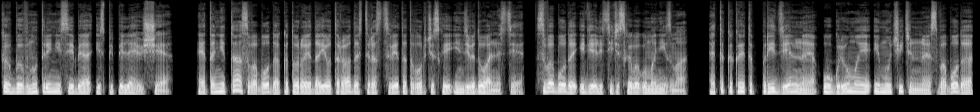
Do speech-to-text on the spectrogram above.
как бы внутренне себя испепеляющая. Это не та свобода, которая дает радость расцвета творческой индивидуальности, свобода идеалистического гуманизма. Это какая-то предельная, угрюмая и мучительная свобода,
